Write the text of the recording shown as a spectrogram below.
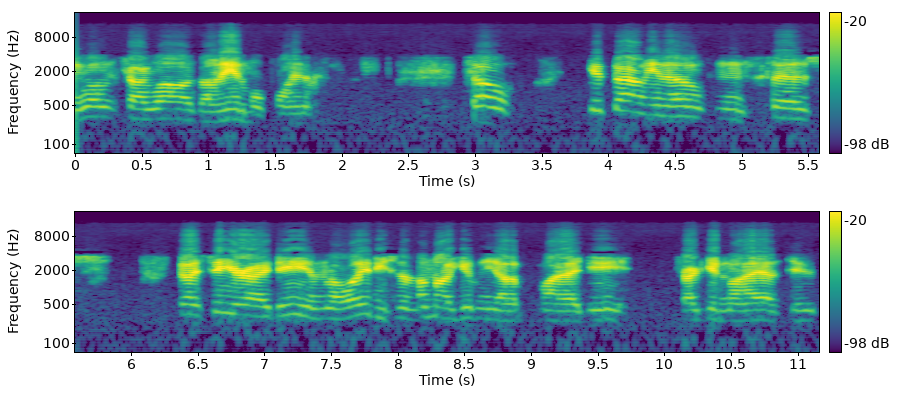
Lone Star Law is on Animal Planet. So gets out, you know, and says, "Can I see your ID?" And the lady says, "I'm not giving you my ID." Start getting my attitude.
